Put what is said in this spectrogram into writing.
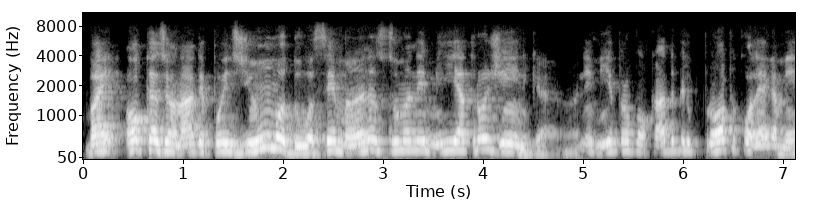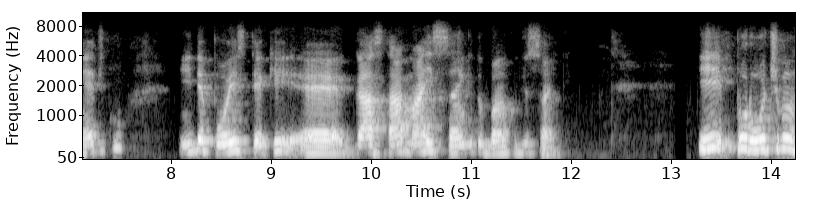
vai ocasionar, depois de uma ou duas semanas, uma anemia iatrogênica, uma anemia provocada pelo próprio colega médico e depois ter que é, gastar mais sangue do banco de sangue. E, por último,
